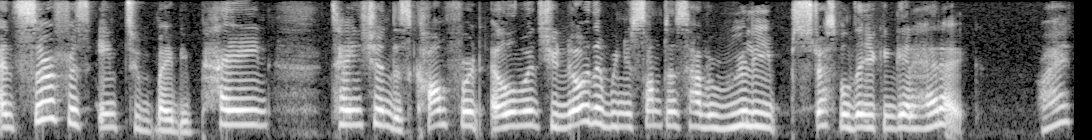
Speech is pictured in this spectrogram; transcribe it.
and surface into maybe pain, tension, discomfort, ailments. You know that when you sometimes have a really stressful day, you can get a headache, right?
